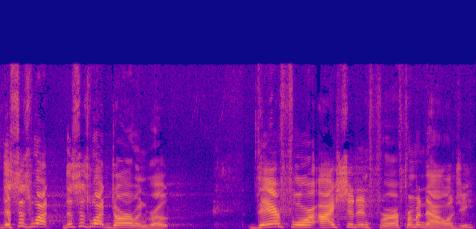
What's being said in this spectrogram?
this, is what, this is what Darwin wrote. Therefore, I should infer from analogy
